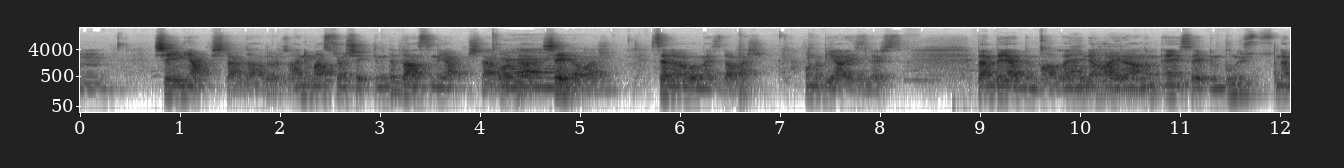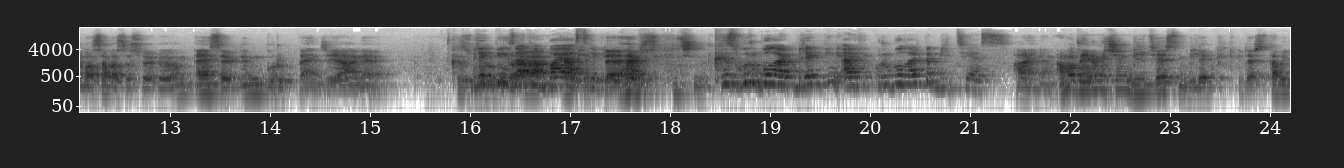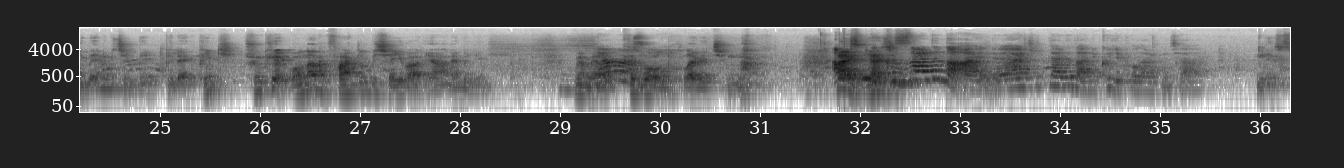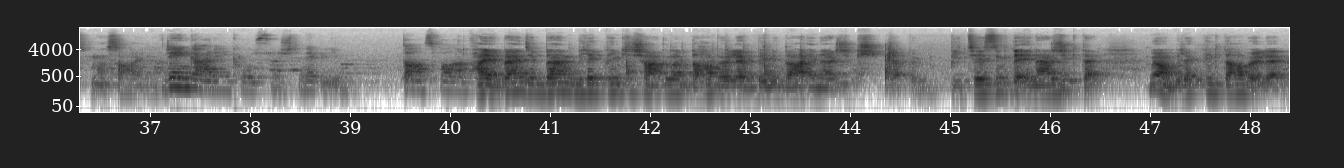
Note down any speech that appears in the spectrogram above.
Şeyini yapmışlar daha doğrusu. Animasyon şeklinde dansını yapmışlar. Orada Ha. şey de var. Selena Gomez de var. Onu bir ara izleriz. Ben beğendim vallahi. Ben Yine hayranım. En sevdiğim. Bunun üstüne basa basa söylüyorum. En sevdiğim grup bence yani. Kız Blackpink grubu da, zaten bayağı erkek de, seviliyor. Hepsinin içinde. Kız grubu olarak Blackpink, erkek grubu olarak da BTS. Aynen. Ama benim için BTS mi Blackpink mi dersin? Tabii ki benim için Blackpink. Çünkü onların farklı bir şeyi var ya ne bileyim. Bilmiyorum ya Yani. kız oldukları için. Ama Hayır, şimdi gerçi- kızlarda da aynı, erkeklerde de aynı klip olarak mesela. Nasıl aynı? Rengarenk olsun işte ne bileyim. Dans falan. Hayır bence ben Blackpink'in şarkıları daha böyle beni daha enerjik yapıyor. BTS'inki de enerjik de. Bilmiyorum Blackpink daha böyle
